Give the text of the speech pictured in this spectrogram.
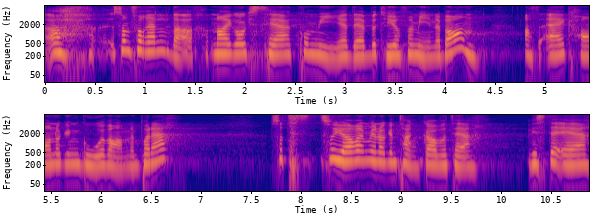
uh, Som forelder, når jeg òg ser hvor mye det betyr for mine barn, at jeg har noen gode vaner på det, så, så gjør jeg meg noen tanker av og til. Hvis det er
